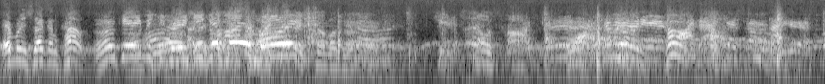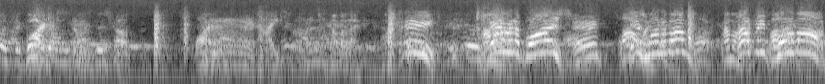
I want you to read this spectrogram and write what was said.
Every second counts. Okay, Mr. Tracy, get going, boys. Gee, it's so hard. Come on come on, Hey, get him in the boys. Here's one of them. Come on. Help me pull him out.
